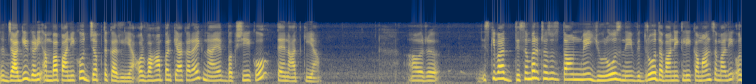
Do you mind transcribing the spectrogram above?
जागीर गढ़ी अम्बा पानी को जब्त कर लिया और वहाँ पर क्या करा? एक नायक बख्शी को तैनात किया। और इसके बाद दिसंबर अठारह में यूरोज ने विद्रोह दबाने के लिए कमान संभाली और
